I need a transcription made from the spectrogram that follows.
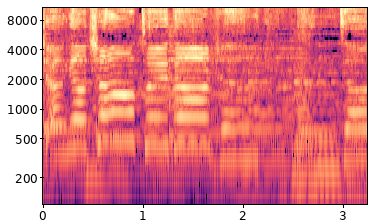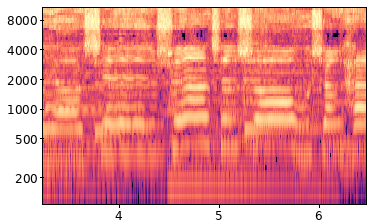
想要找对的人难道要先学承受伤害。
